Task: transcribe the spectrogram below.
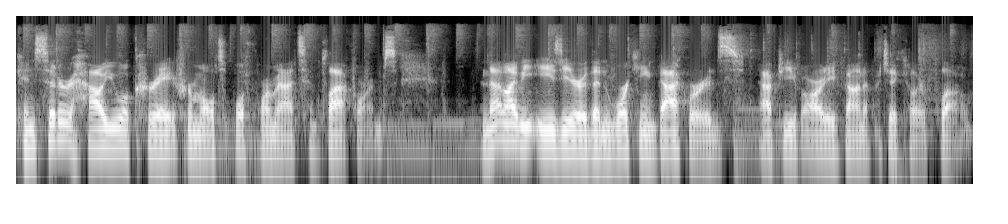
consider how you will create for multiple formats and platforms. And that might be easier than working backwards after you've already found a particular flow.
